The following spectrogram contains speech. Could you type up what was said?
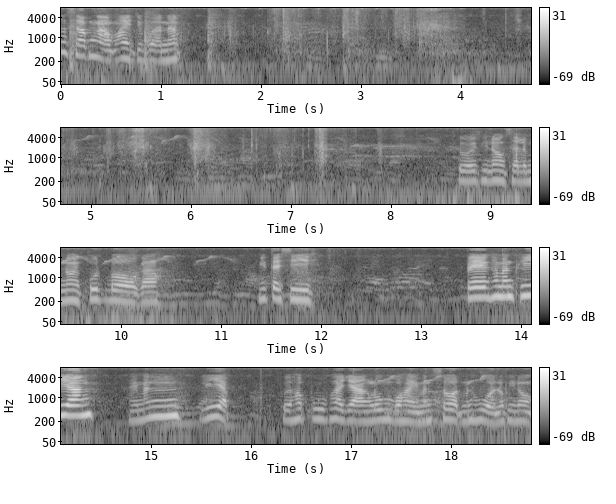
ก็ให้ตัวซับงามไอ้จังหวะนั้นโดยพี่น้องสารบน้อยพูดบอกอะมีแต่สีแปลงให้มันเพียง ให้มันเรียบ เพื่อเขาปูผ้ายางลงบ่ให้มันสอดมันหัวเนาะพี่น้อง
